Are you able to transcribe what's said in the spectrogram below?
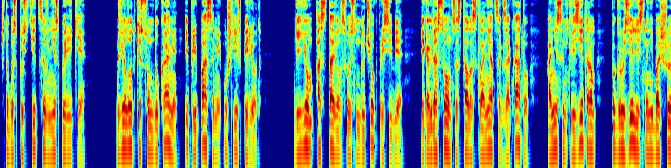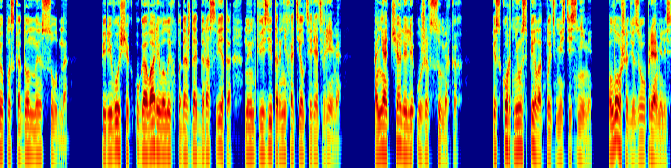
чтобы спуститься вниз по реке. Две лодки с сундуками и припасами ушли вперед. Гийом оставил свой сундучок при себе, и когда солнце стало склоняться к закату, они с инквизитором погрузились на небольшое плоскодонное судно. Перевозчик уговаривал их подождать до рассвета, но инквизитор не хотел терять время. Они отчалили уже в сумерках. Эскорт не успел отплыть вместе с ними. Лошади заупрямились,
